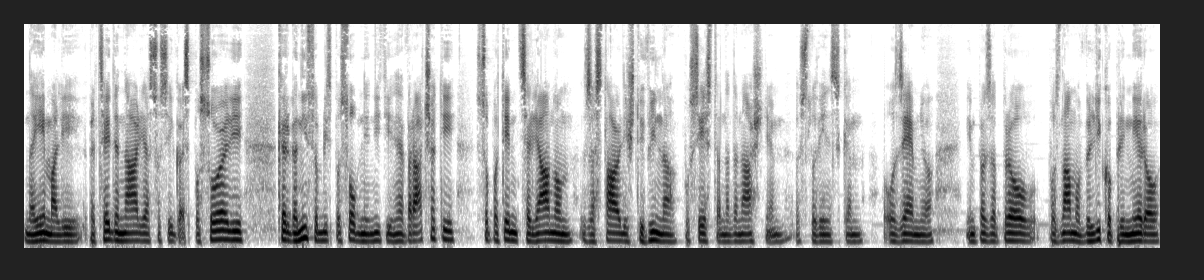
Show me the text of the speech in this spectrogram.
najemali precej denarja, so si ga izposojali, ker ga niso bili sposobni niti ne vračati, so potem celjanom zastavili številna posesta na današnjem slovenskem ozemlju. In pravzaprav poznamo veliko primerov,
